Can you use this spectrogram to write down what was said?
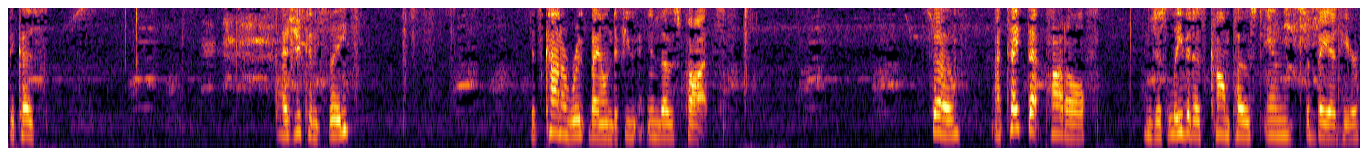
because as you can see it's kind of root bound if you in those pots. So I take that pot off and just leave it as compost in the bed here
